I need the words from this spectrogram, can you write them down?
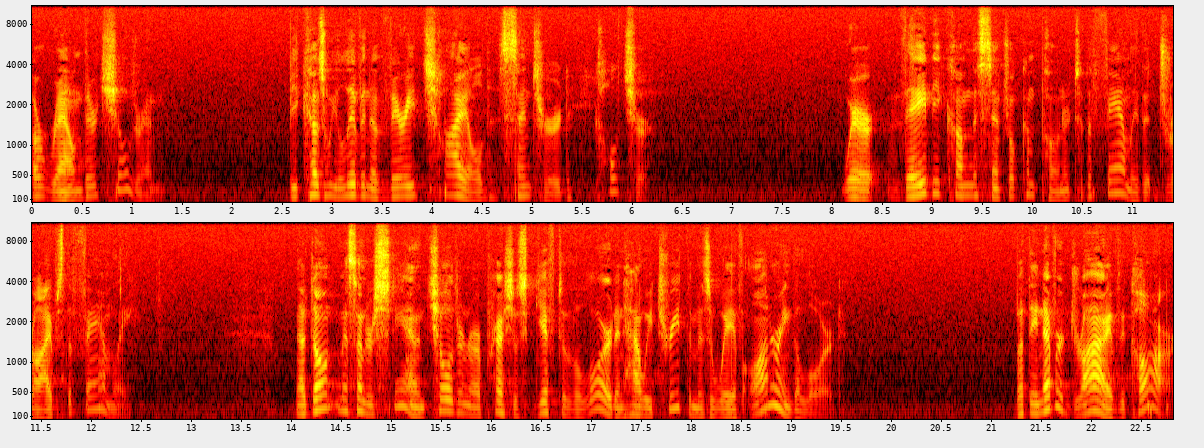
around their children? Because we live in a very child centered culture where they become the central component to the family that drives the family. Now, don't misunderstand. Children are a precious gift to the Lord, and how we treat them is a way of honoring the Lord. But they never drive the car.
